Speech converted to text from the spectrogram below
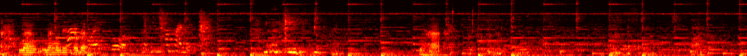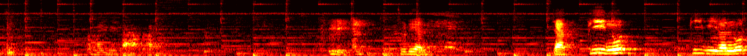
อะนั่งนั่งเลยก็ได้ตั้งไว้ก่อนเข้าไปเลยค่ะนะฮะทำไมมีตามล่ะเหรียญทุเรียน จากพี่นุชพี่วีรนุช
